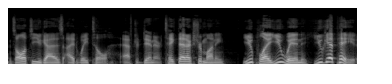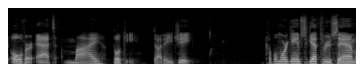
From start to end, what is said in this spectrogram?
It's all up to you guys. I'd wait till after dinner. Take that extra money. You play, you win, you get paid over at mybookie.ag. A couple more games to get through, Sam.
